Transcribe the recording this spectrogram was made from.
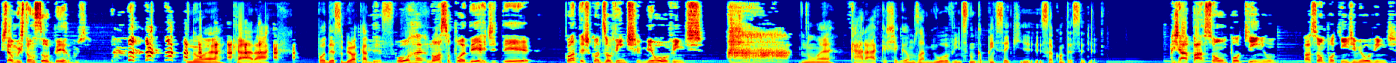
Estamos tão soberbos. Não é? Caraca. Poder subiu a cabeça. Porra, nosso poder de ter. Quantos, quantos ouvintes? Mil ouvintes. Ah! Não é? Caraca, chegamos a mil ouvintes. Nunca pensei que isso aconteceria. Já passou um pouquinho. Passou um pouquinho de mil ouvintes.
